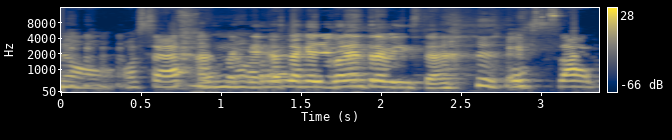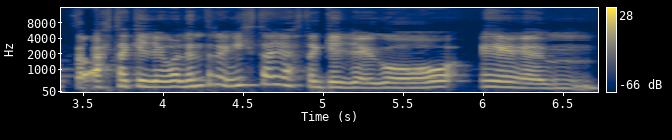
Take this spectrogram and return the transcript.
no, o sea... Hasta, que, hasta que, llegó la entrevista. Exacto, hasta que llegó la entrevista y hasta que llegó, em,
